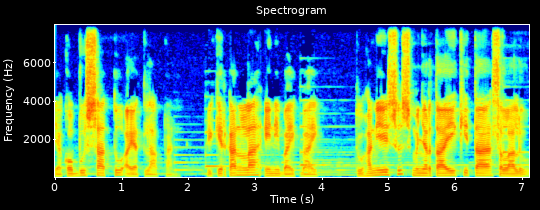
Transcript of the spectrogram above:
Yakobus 1 ayat 8 Pikirkanlah ini baik-baik. Tuhan Yesus menyertai kita selalu.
